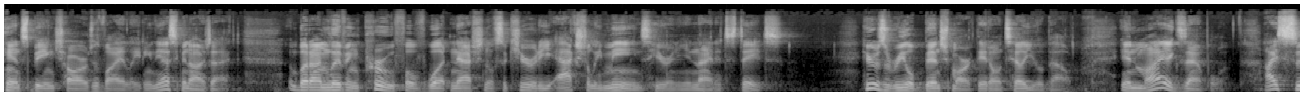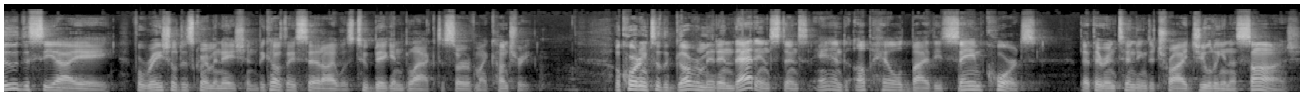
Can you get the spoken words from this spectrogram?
hence being charged with violating the Espionage Act. But I'm living proof of what national security actually means here in the United States. Here's a real benchmark they don't tell you about. In my example, I sued the CIA for racial discrimination because they said I was too big and black to serve my country. According to the government in that instance, and upheld by the same courts that they're intending to try Julian Assange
